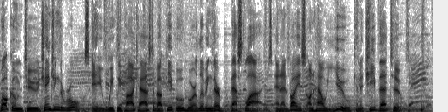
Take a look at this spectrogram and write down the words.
Welcome to Changing the Rules, a weekly podcast about people who are living their best lives and advice on how you can achieve that too.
